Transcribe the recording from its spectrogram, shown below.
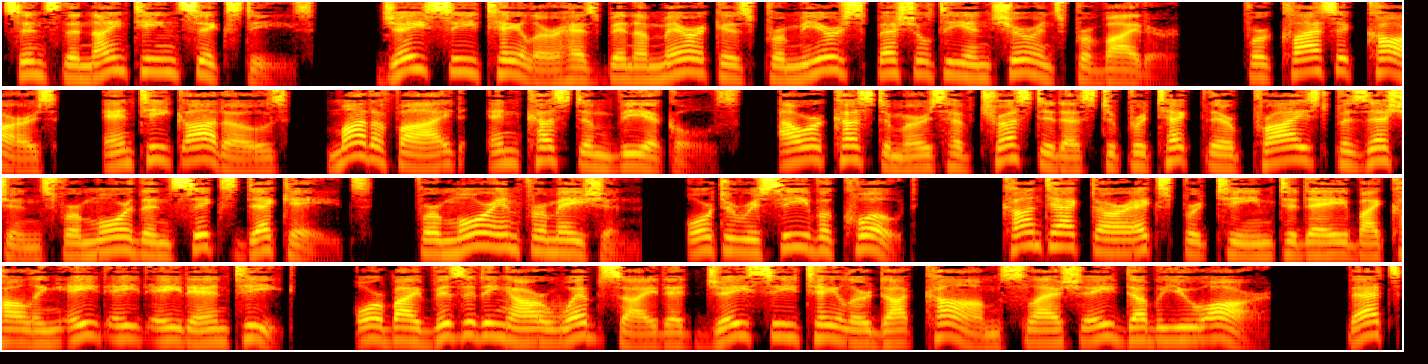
Since the 1960s, J.C. Taylor has been America's premier specialty insurance provider for classic cars, antique autos, modified, and custom vehicles. Our customers have trusted us to protect their prized possessions for more than six decades. For more information, or to receive a quote, contact our expert team today by calling 888-ANTIQUE, or by visiting our website at jctaylor.com/awr. That's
